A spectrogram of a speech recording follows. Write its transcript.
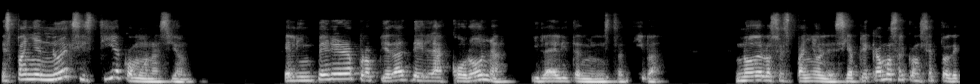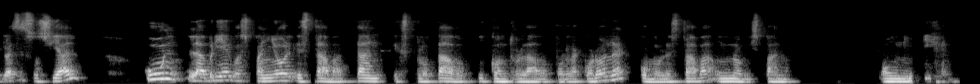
España no existía como nación. El imperio era propiedad de la corona y la élite administrativa, no de los españoles. Si aplicamos el concepto de clase social, un labriego español estaba tan explotado y controlado por la corona como lo estaba un novohispano o un indígena.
